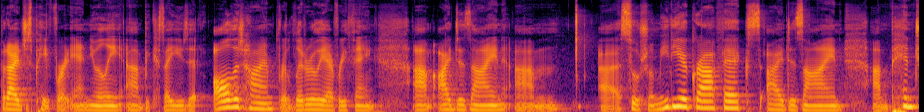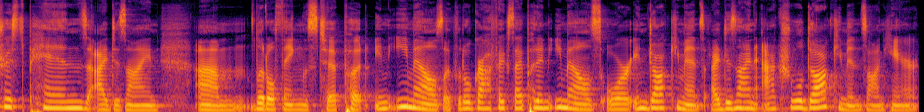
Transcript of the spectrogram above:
but I just pay for it annually um, because I use it all the time for literally everything. Um, I design um, uh, social media graphics. I design um, Pinterest pins. I design um, little things to put in emails, like little graphics I put in emails or in documents. I design actual documents on here.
